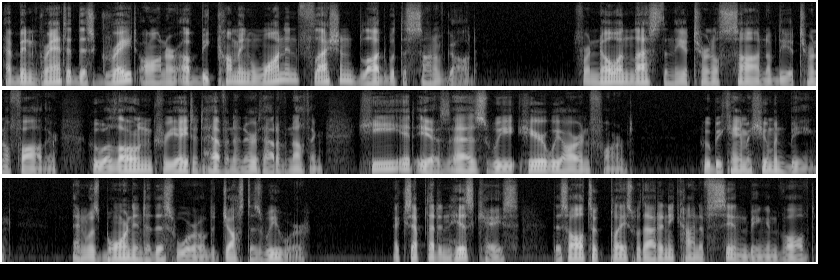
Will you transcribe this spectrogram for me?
have been granted this great honor of becoming one in flesh and blood with the Son of God. For no one less than the eternal Son of the eternal Father, who alone created heaven and earth out of nothing, he it is, as we here we are informed, who became a human being, and was born into this world just as we were, except that in his case this all took place without any kind of sin being involved.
